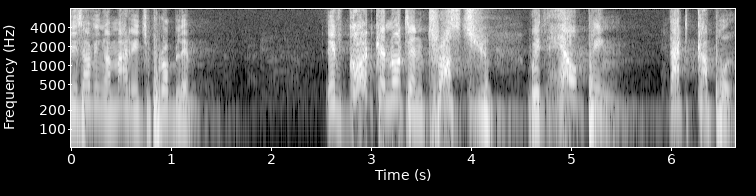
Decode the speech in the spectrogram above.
is having a marriage problem. If God cannot entrust you with helping that couple,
